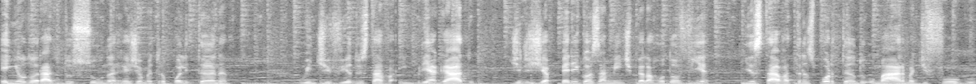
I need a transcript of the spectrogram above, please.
em Eldorado do Sul, na região metropolitana. O indivíduo estava embriagado, dirigia perigosamente pela rodovia e estava transportando uma arma de fogo.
